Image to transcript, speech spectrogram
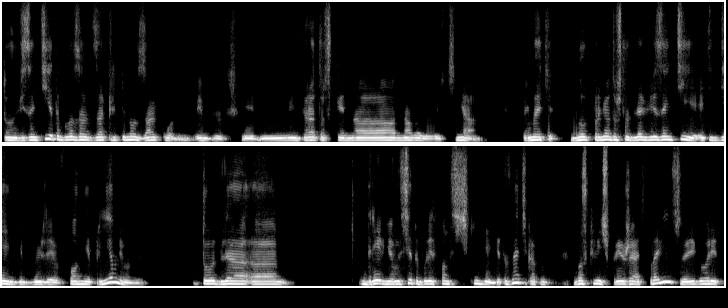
то в Византии это было закреплено законом императорской на, новолатинян. Понимаете? Но в том, что для Византии эти деньги были вполне приемлемыми, то для э, Древней Руси это были фантастические деньги. Это знаете, как вот москвич приезжает в провинцию и говорит,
